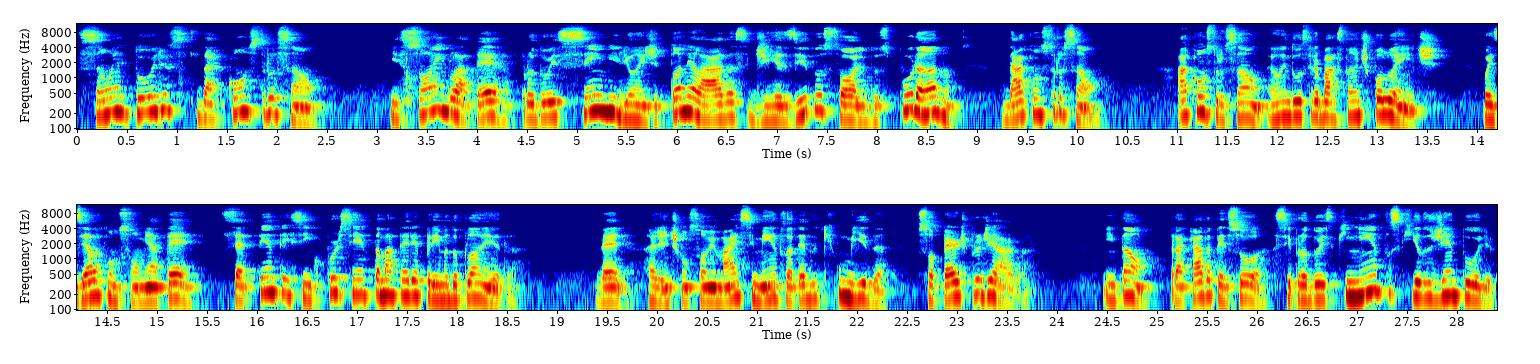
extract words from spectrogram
são entulhos da construção, e só a Inglaterra produz 100 milhões de toneladas de resíduos sólidos por ano da construção. A construção é uma indústria bastante poluente, pois ela consome até 75% da matéria-prima do planeta. Velho, a gente consome mais cimentos até do que comida, só perde para o de água. Então, para cada pessoa se produz 500 kg de entulho,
